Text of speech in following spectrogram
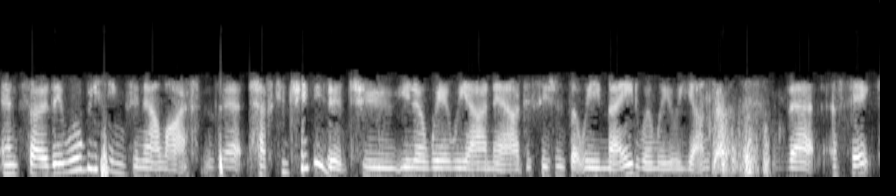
And so there will be things in our life that have contributed to, you know, where we are now, decisions that we made when we were younger that affect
